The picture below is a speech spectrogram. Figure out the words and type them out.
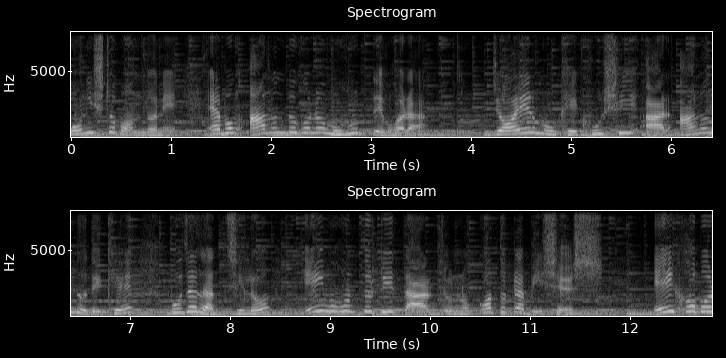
ঘনিষ্ঠ বন্ধনে এবং আনন্দঘন মুহূর্তে ভরা। জয়ের মুখে খুশি আর আনন্দ দেখে বোঝা যাচ্ছিল, এই মুহূর্তটি তার জন্য কতটা বিশেষ। এই খবর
